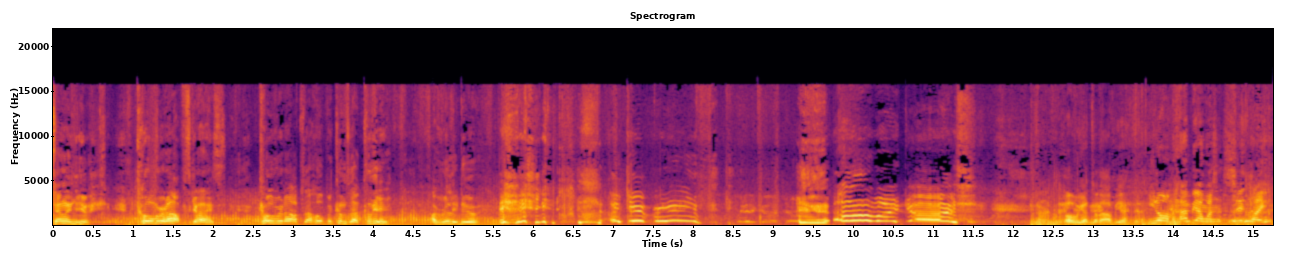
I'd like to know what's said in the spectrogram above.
telling you, covert ops, guys. Covert ops. I hope it comes out clear. I really do. I can't breathe. Oh my gosh. Oh, we got tilapia. You know, I'm happy I wasn't sitting like,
